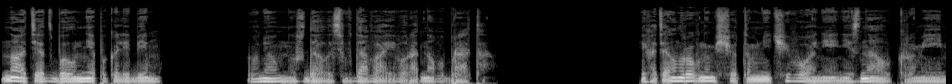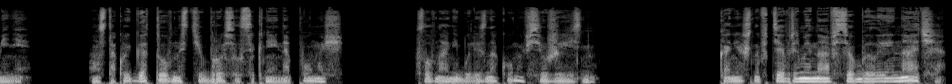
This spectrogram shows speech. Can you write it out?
но отец был непоколебим. В нем нуждалась вдова его родного брата. И хотя он ровным счетом ничего о ней не знал, кроме имени, он с такой готовностью бросился к ней на помощь, словно они были знакомы всю жизнь. Конечно, в те времена все было иначе.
